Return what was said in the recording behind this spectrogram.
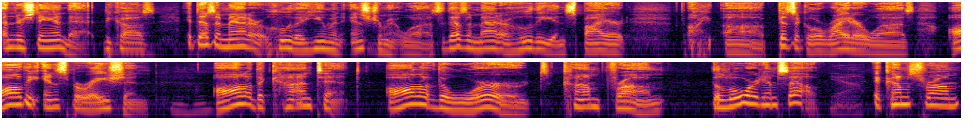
understand that because it doesn't matter who the human instrument was. It doesn't matter who the inspired uh, physical writer was, all the inspiration, all of the content, all of the words come from the Lord Himself. Yeah. It comes from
